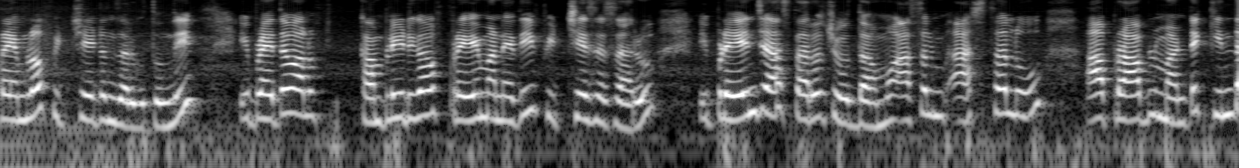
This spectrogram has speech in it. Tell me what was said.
ఫ్రేమ్లో ఫిట్ చేయడం జరుగుతుంది. ఇప్పుడైతే వాళ్ళు కంప్లీట్గా ఫ్రేమ్ అనేది ఫిట్ చేసేసారు. ఇప్పుడు ఏం చేస్తారో చూద్దాము. అసలు అసలు ఆ ప్రాబ్లం అంటే కింద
